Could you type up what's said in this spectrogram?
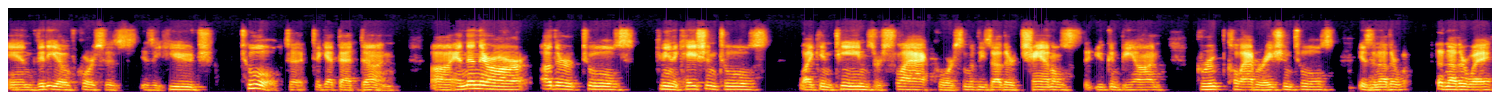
And video, of course, is is a huge tool to to get that done. Uh, and then there are other tools, communication tools, like in Teams or Slack or some of these other channels that you can be on. Group collaboration tools is another another way.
